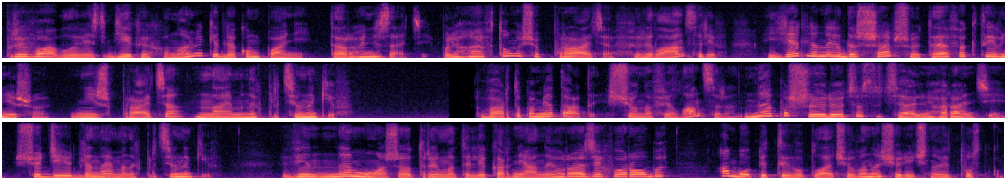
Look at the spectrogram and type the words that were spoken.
Привабливість гік-економіки для компаній та організацій полягає в тому, що праця фрілансерів є для них дешевшою та ефективнішою, ніж праця найманих працівників. Варто пам'ятати, що на фрілансера не поширюються соціальні гарантії, що діють для найманих працівників. Він не може отримати лікарняний у разі хвороби або піти в оплачувану щорічну відпустку.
